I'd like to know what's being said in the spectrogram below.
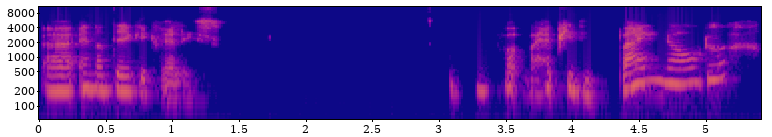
Uh, en dan denk ik wel eens. Wat, heb je die pijn nodig?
